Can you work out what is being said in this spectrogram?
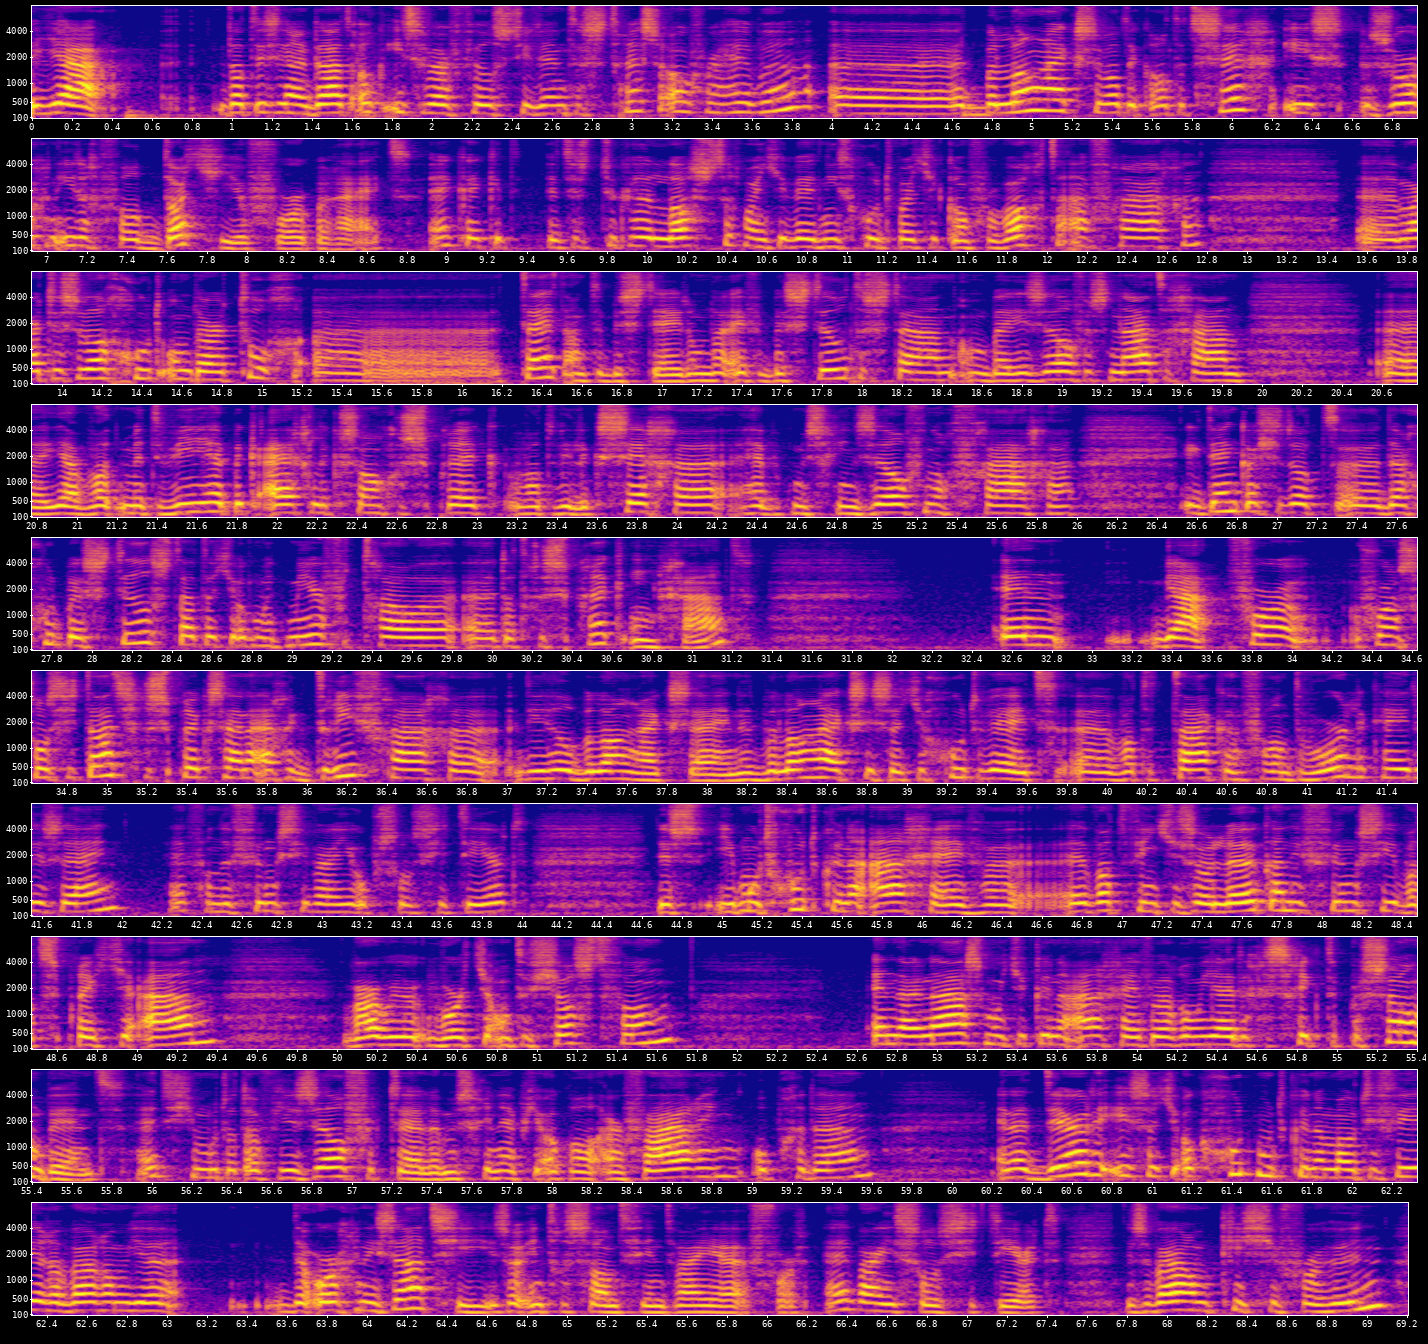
Ja, dat is inderdaad ook iets waar veel studenten stress over hebben. Uh, het belangrijkste wat ik altijd zeg is: zorg in ieder geval dat je je voorbereidt. Hè, kijk, het, is natuurlijk heel lastig, want je weet niet goed wat je kan verwachten aan vragen. Uh, maar het is wel goed om daar toch uh, tijd aan te besteden, om daar even bij stil te staan, om bij jezelf eens na te gaan. Uh, ja, wat, met wie heb ik eigenlijk zo'n gesprek? Wat wil ik zeggen? Heb ik misschien zelf nog vragen? Ik denk als je dat, uh, daar goed bij stilstaat, dat je ook met meer vertrouwen uh, dat gesprek ingaat. En ja, voor, voor een sollicitatiegesprek zijn er eigenlijk drie vragen die heel belangrijk zijn. Het belangrijkste is dat je goed weet wat de taken en verantwoordelijkheden zijn hè, van de functie waar je op solliciteert. Dus je moet goed kunnen aangeven, wat vind je zo leuk aan die functie? Wat spreekt je aan? Waar word je enthousiast van? En daarnaast moet je kunnen aangeven waarom jij de geschikte persoon bent. dus je moet dat over jezelf vertellen. Misschien heb je ook al ervaring opgedaan. En het derde is dat je ook goed moet kunnen motiveren waarom je de organisatie zo interessant vindt waar je, voor, waar je solliciteert. Dus waarom kies je voor hun?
